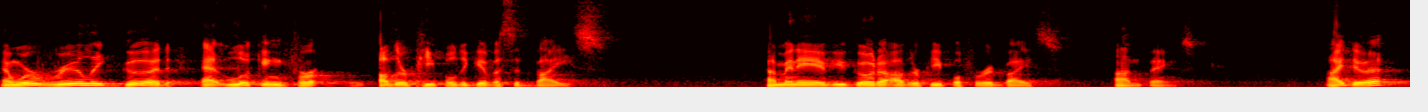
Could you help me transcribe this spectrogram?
And we're really good at looking for other people to give us advice. How many of you go to other people for advice on things? I do it.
